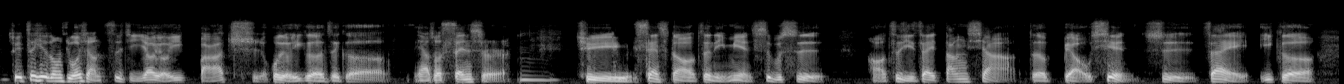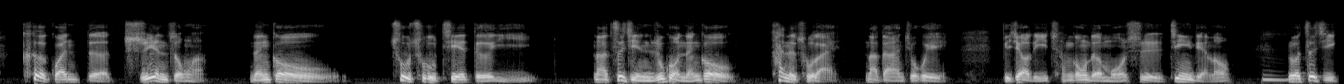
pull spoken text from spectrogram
嗯，所以这些东西，我想自己要有一把尺，或者有一个这个人家说 sensor，嗯，去 sense 到这里面是不是好，自己在当下的表现是在一个。客观的实验中啊，能够处处皆得宜。那自己如果能够看得出来，那当然就会比较离成功的模式近一点喽。嗯，如果自己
